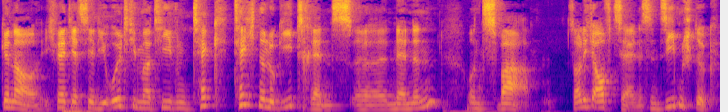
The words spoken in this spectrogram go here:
Genau, ich werde jetzt hier die ultimativen Tech Technologietrends äh, nennen. Und zwar, soll ich aufzählen? Es sind sieben Stück.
